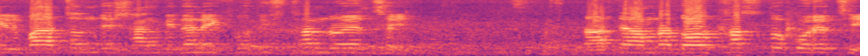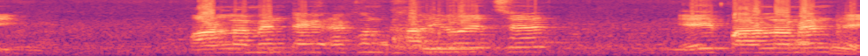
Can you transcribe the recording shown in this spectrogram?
নির্বাচন যে সাংবিধানিক প্রতিষ্ঠান রয়েছে, তাতে আমরা দরখাস্ত করেছি। পার্লামেন্ট এখন খালি রয়েছে। এই পার্লামেন্টে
